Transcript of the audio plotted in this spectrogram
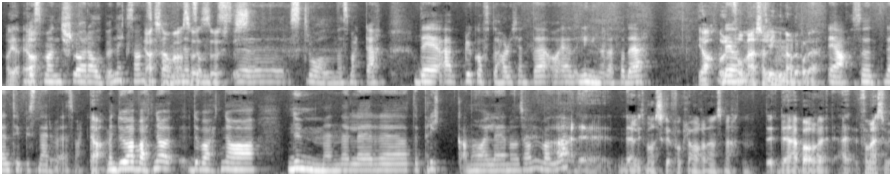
Å, ja, ja. Hvis man slår albuen, ikke sant, så får man en altså, sånn så- eh, strålende smerte. Det jeg bruker ofte 'har du kjent det', og er, ligner det på det? ja, og det for meg så ligner det på det. Ja, så det er en typisk nervesmerte. Men du har- var ikke noe, nummen, eller eh, at det prikka noe, eller noe sånt? Var det Nei, det? det, er litt vanskelig å forklare den smerten. Det, det er bare For meg så,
